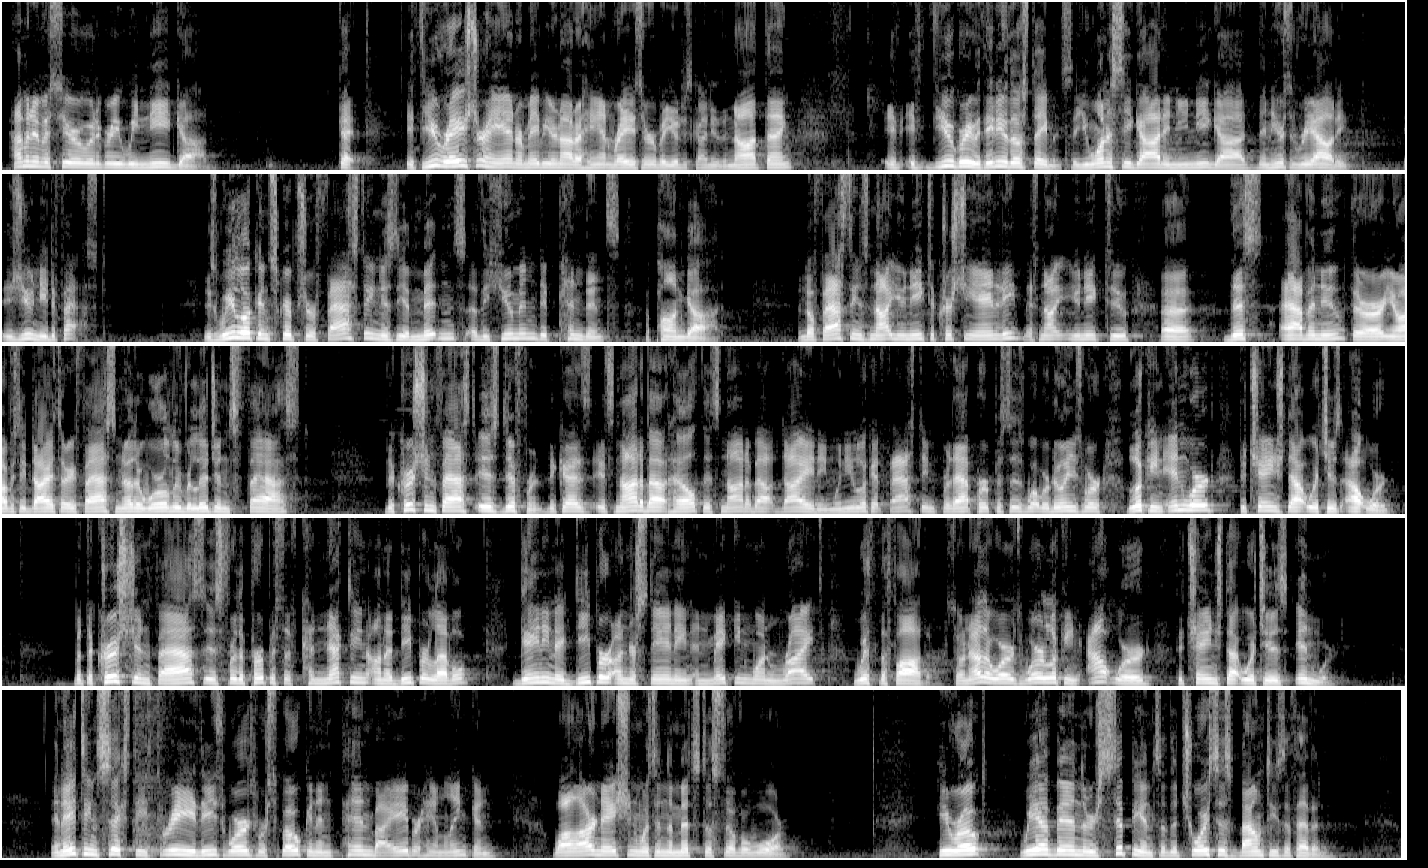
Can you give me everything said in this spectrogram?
How many of us here would agree we need God? Okay, if you raised your hand, or maybe you're not a hand raiser, but you just kind of do the nod thing, if, if you agree with any of those statements, that you want to see God and you need God, then here's the reality is you need to fast. As we look in Scripture, fasting is the admittance of the human dependence upon God. And though fasting is not unique to Christianity, it's not unique to uh, this avenue. There are, you know, obviously dietary fasts and other worldly religions fast. The Christian fast is different because it's not about health, it's not about dieting. When you look at fasting for that purposes, what we're doing is we're looking inward to change that which is outward. But the Christian fast is for the purpose of connecting on a deeper level, gaining a deeper understanding, and making one right with the Father. So, in other words, we're looking outward to change that which is inward. In 1863, these words were spoken and penned by Abraham Lincoln while our nation was in the midst of civil war. He wrote, We have been the recipients of the choicest bounties of heaven.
